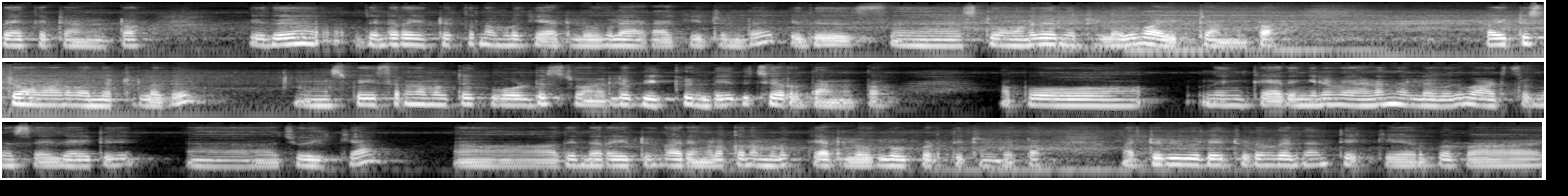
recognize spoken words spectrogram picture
പാക്കറ്റാണ് കേട്ടോ ഇത് ഇതിന്റെ റേറ്റ് ഒക്കെ നമ്മൾ കാറ്റലോഗിൽ ആഡ് ആക്കിയിട്ടുണ്ട്. ഇത് സ്റ്റോൺ തന്നിട്ടുള്ളത് വൈറ്റ് ആണ് കേട്ടോ വൈറ്റ് സ്റ്റോണാണ് വന്നിട്ടുള്ളത്. സ്പേസർ നമ്മളത്തെ ഗോൾഡ് സ്റ്റോണിൽ ബിഗ് ഉണ്ട്. ഇത് ചെറുതാണ് കേട്ടോ അപ്പോൾ നിങ്ങൾക്ക് ഏതെങ്കിലും വേണമെന്നുള്ളവർ വാട്സപ്പ് മെസ്സേജായിട്ട് ചോദിക്കുക അതിന്റെ റേറ്റും കാര്യങ്ങളൊക്കെ നമ്മൾ കാറ്റലോഗിൽ ഉൾപ്പെടുത്തിയിട്ടുണ്ട് കേട്ടോ. മറ്റൊരു വീഡിയോ വരുന്ന വരുന്നത് ടേക്ക് കെയർ ബൈ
